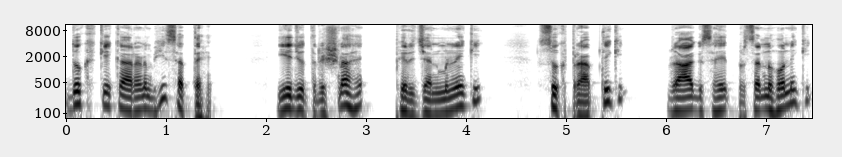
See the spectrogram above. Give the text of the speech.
दुख के कारण भी सत्य हैं। ये जो तृष्णा है, फिर जन्मने की, सुख प्राप्ति की राग सहित प्रसन्न होने की।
